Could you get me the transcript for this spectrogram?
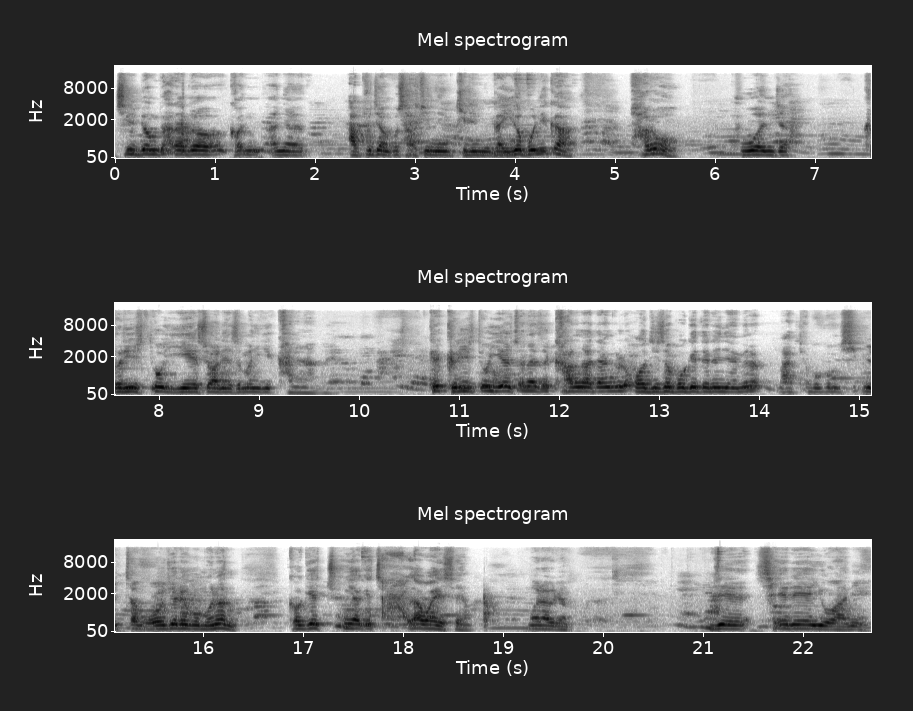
질병도 하나도 건, 아니야, 아프지 않고 살 수 있는 길인가 이거 보니까 바로 구원자 그리스도 예수 안에서만 이게 가능한 거예요. 그 그리스도 예수 안에서 가능하다는 걸 어디서 보게 되느냐면 마태복음 11장 5절에 보면은 거기에 중요하게 잘 나와 있어요. 뭐라 그래요? 이제 세례 요한이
